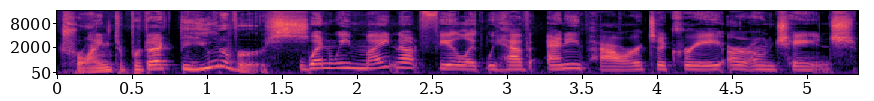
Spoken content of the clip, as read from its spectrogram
trying to protect the universe. When we might not feel like we have any power to create our own change.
